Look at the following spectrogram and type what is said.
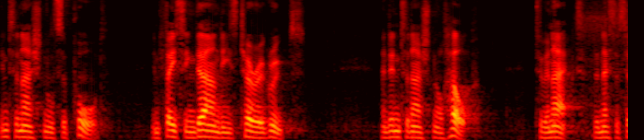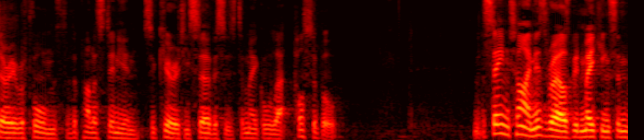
international support in facing down these terror groups and international help to enact the necessary reforms to the Palestinian security services to make all that possible. At the same time, Israel has been making some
